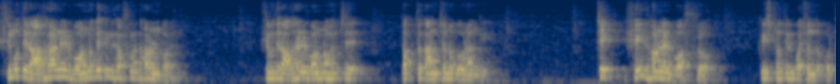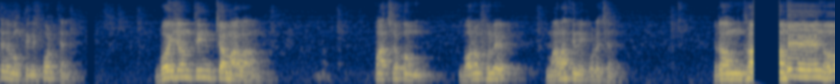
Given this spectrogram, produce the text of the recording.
শ্রীমতী রাধারানীর বর্ণকে তিনি সবসময় ধারণ করেন। শ্রীমতী রাধারানীর বর্ণ হচ্ছে তপ্ত কাঞ্চন গৌরাঙ্গী। ঠিক সেই ধরনের বস্ত্র কৃষ্ণ তিনি পছন্দ করতেন এবং তিনি পরতেন। বৈজন্তীন চমালাম পাঁচ রকম বনফুলের মালা তিনি পড়েছেন রন্ধ্রানোর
